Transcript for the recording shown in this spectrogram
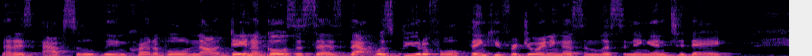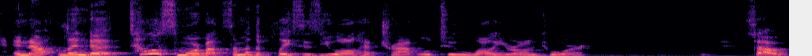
That is absolutely incredible. Now, Dana Goza says that was beautiful. Thank you for joining us and listening in today. And now, Linda, tell us more about some of the places you all have traveled to while you're on tour. So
